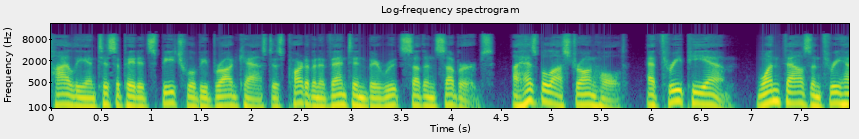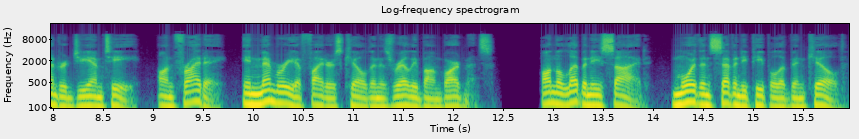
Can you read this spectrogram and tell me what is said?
highly anticipated speech will be broadcast as part of an event in Beirut's southern suburbs, a Hezbollah stronghold, at 3 p.m., 1300 GMT, on Friday, in memory of fighters killed in Israeli bombardments. On the Lebanese side, more than 70 people have been killed,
